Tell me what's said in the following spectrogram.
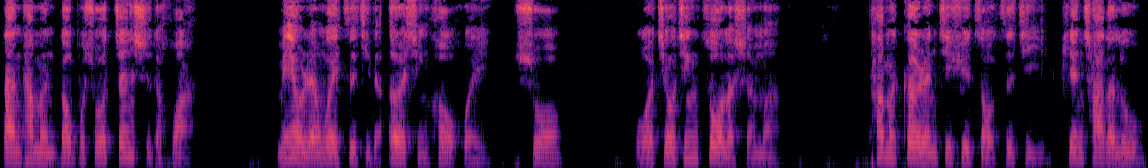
但他们都不说真实的话。没有人为自己的恶行后悔。”说：“我究竟做了什么？”他们个人继续走自己偏差的路，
